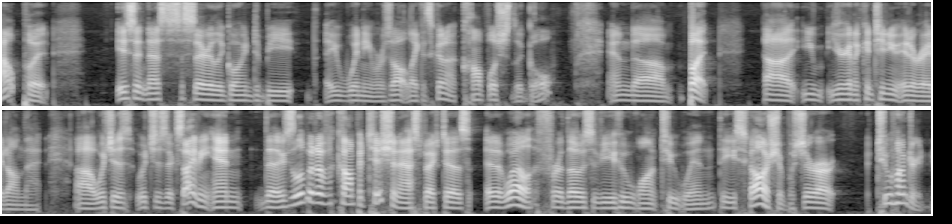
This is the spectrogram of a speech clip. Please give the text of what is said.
output isn't necessarily going to be a winning result. Like it's going to accomplish the goal. And, um, but uh, you you're going to continue to iterate on that, uh, which is which is exciting. And there's a little bit of a competition aspect as, as well for those of you who want to win the scholarship, which there are 200,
